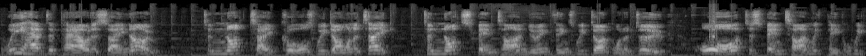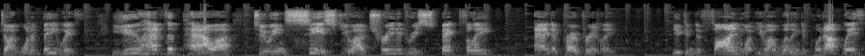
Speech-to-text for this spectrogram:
We have the power to say no, to not take calls we don't want to take, to not spend time doing things we don't want to do, or to spend time with people we don't want to be with. You have the power to insist you are treated respectfully and appropriately. You can define what you are willing to put up with,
